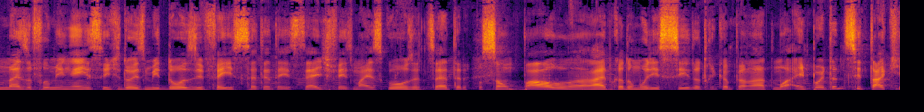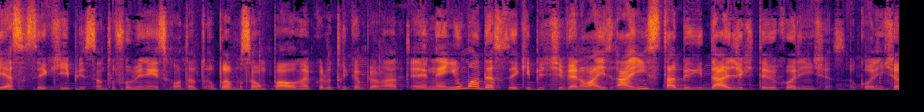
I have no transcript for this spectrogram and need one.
mas o Fluminense de 2012 fez 77, fez mais gols, etc. O São Paulo, na época do Murici, do tricampeonato. Bom, é importante citar que essas equipes, tanto o Fluminense quanto o próprio São Paulo, na época do tricampeonato, é, nenhuma dessas equipes tiveram a, a instabilidade que teve o Corinthians. O Corinthians,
